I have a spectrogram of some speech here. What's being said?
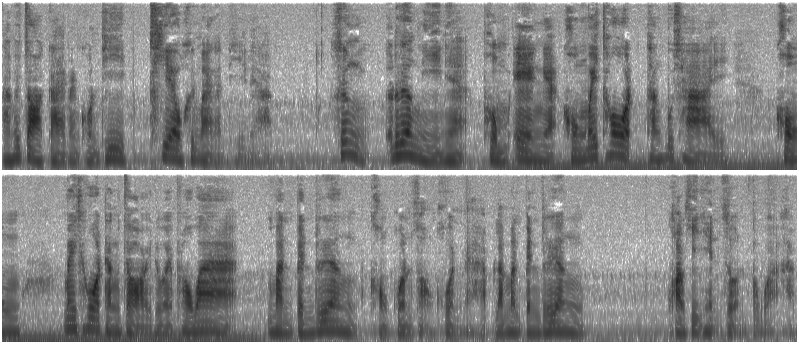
ทำให้จอยกลายเป็นคนที่เที่ยวขึ้นมาทันทีเลยครับ ซึ่งเรื่องนี้เนี่ย ผมเองเนี่ยคงไม่โทษทั้งผู้ชาย คงไม่โทษทั้งจอยด้วย เพราะว่า มันเป็นเรื่องของคนสองคนนะครับ แล้วมันเป็นเรื่องความคิดเห็นส่วนตัวครับ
